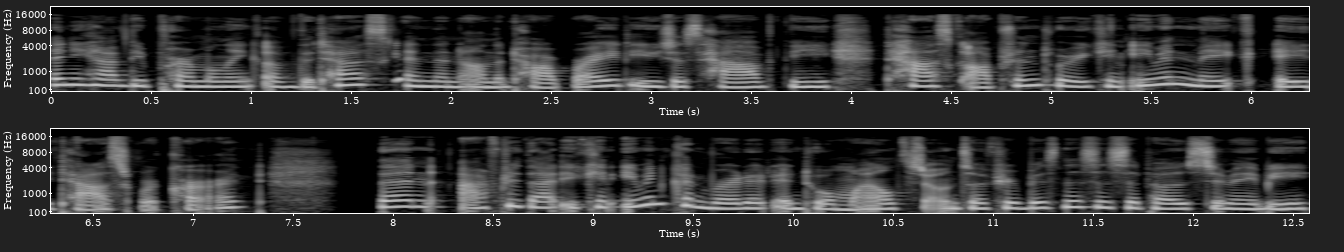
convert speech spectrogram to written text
Then you have the permalink of the task, and then on the top right, you just have the task options where you can even make a task recurrent. Then after that, you can even convert it into a milestone. So if your business is supposed to maybe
